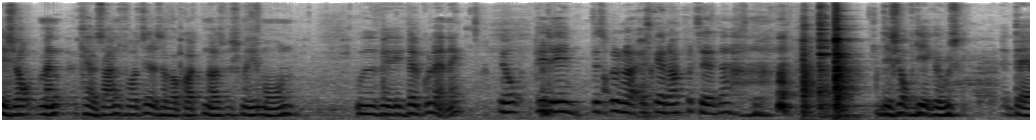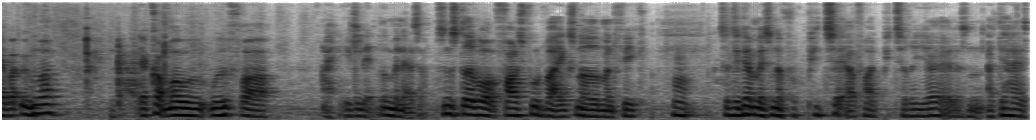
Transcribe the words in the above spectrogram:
Det er sjovt. Man kan jo sagtens forestille sig, hvor godt den også vil smage i morgen ude ved Helgoland, ikke? Jo, det er det. Det skulle nok, jeg skal jeg nok fortælle dig. Det er sjovt, fordi jeg kan huske, da jeg var yngre, jeg kommer ud, ude fra, nej, ikke landet, men altså sådan et sted, hvor fastfood var ikke sådan noget, man fik. Mm. Så det der med sådan at få pizzaer fra et pizzeria, eller sådan, at det har jeg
